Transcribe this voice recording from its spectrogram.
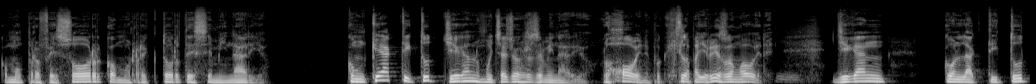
como profesor, como rector de seminario. ¿Con qué actitud llegan los muchachos al seminario? Los jóvenes, porque la mayoría son jóvenes. ¿Llegan con la actitud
